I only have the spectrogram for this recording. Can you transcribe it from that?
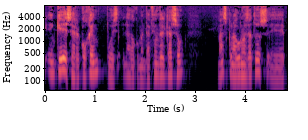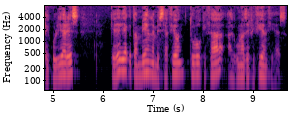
en que se recogen pues la documentación del caso, más con algunos datos eh, peculiares que debía que también la investigación tuvo quizá algunas deficiencias.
